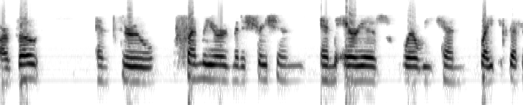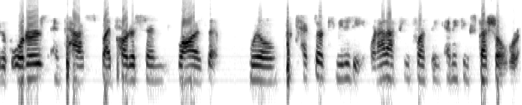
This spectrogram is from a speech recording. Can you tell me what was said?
our vote, and through friendlier administration in areas where we can write executive orders and pass bipartisan laws that will protect our community. We're not asking for anything, anything special. We're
